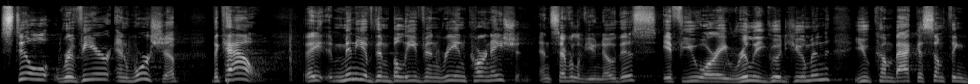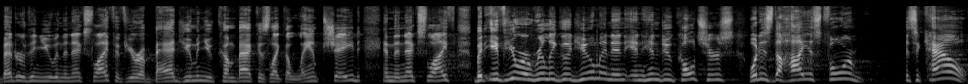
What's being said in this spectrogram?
still revere and worship the cow. They, many of them believe in reincarnation, and several of you know this. If you are a really good human, you come back as something better than you in the next life. If you're a bad human, you come back as like a lampshade in the next life. But if you're a really good human in, in Hindu cultures, what is the highest form? It's a cow.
